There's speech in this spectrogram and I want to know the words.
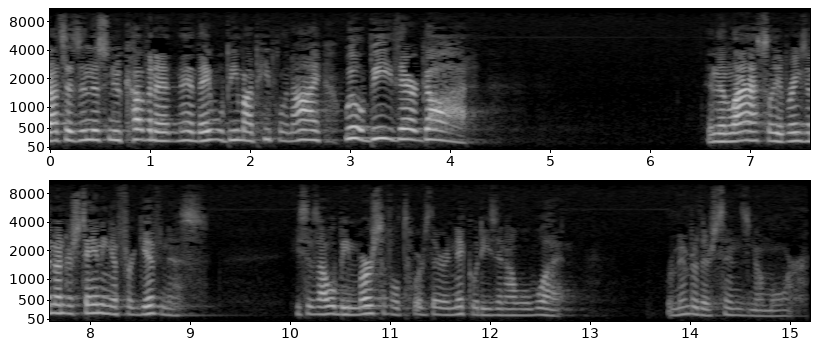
God says, in this new covenant, man, they will be my people and I will be their God. And then lastly, it brings an understanding of forgiveness. He says, I will be merciful towards their iniquities and I will what? Remember their sins no more.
